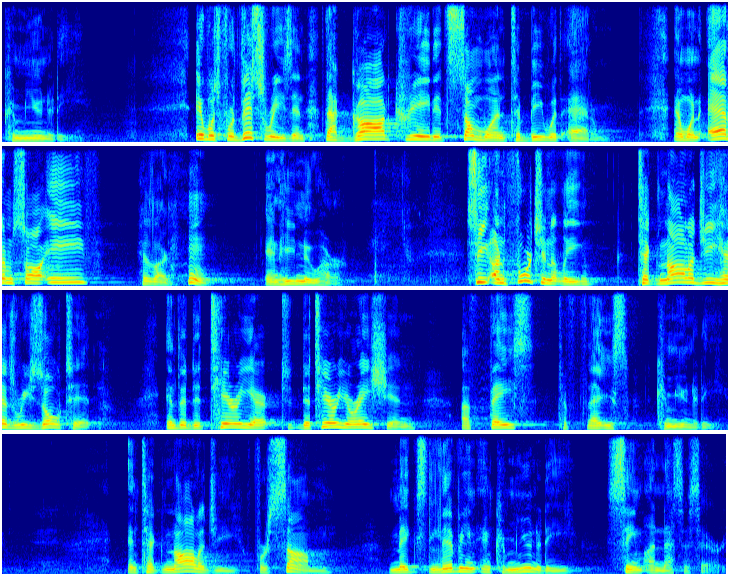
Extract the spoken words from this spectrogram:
community. It was for this reason that God created someone to be with Adam. And when Adam saw Eve, he was like, hmm, and he knew her. See, unfortunately, technology has resulted in the deterior- deterioration of face to face community. And technology, for some, makes living in community seem unnecessary.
